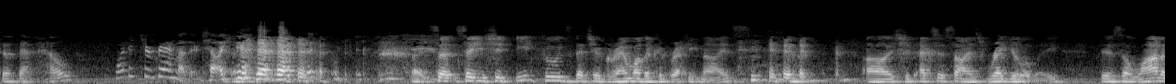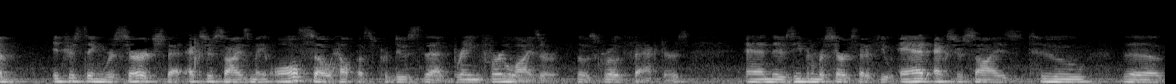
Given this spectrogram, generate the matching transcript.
Does that help? What did your grandmother tell you? right. So, so you should eat foods that your grandmother could recognize. uh, you should exercise regularly. There's a lot of interesting research that exercise may also help us produce that brain fertilizer, those growth factors. And there's even research that if you add exercise to the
